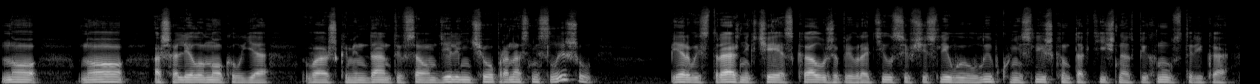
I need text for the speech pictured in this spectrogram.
«Но, но...» — ошалело нокол я. «Ваш комендант и в самом деле ничего про нас не слышал?» Первый стражник, чей оскал уже превратился в счастливую улыбку, не слишком тактично отпихнул старика —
